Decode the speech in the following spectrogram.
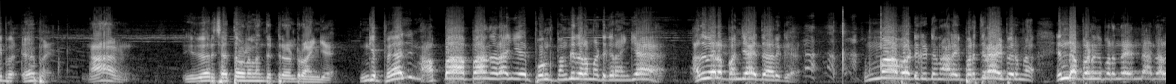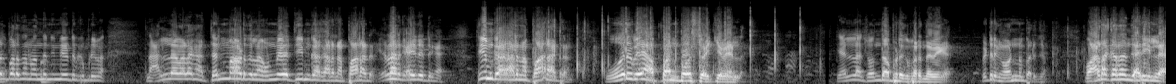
இப்போ ஏப்பா நான் இதுவேற செத்தவனெல்லாம் திட்டுறேன்றாங்க. இங்கே பேசி அப்பா அப்பாங்கிறாங்க பொங்கு பங்கு தர மாட்டேங்கிறாங்க. அது வேற பஞ்சாயத்தாக இருக்கு. சும்மா போட்டுக்கிட்டு நாளைக்கு பிரச்சனை ஆகி போயிருங்க எந்த பணக்கு பிறந்தா எந்த ஆளுக்கு பிறந்தா வந்து நின்றுட்டு இருக்க முடியுமா? நல்ல வேலைங்க. தென் மாவட்டத்தில் உண்மையிலே திமுக காரனை பாராட்டு எல்லாரும் கை தட்டுங்க. திமுக காரனை பாராட்டுறேன். ஒருவே அப்பான் போஸ்ட் வைக்கவே இல்லை. எல்லாம் சொந்த அப்பனுக்கு பிறந்தவங்க. விட்டுருங்க ஒன்றும் பிரச்சனை வடக்க தான் சரியில்லை.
